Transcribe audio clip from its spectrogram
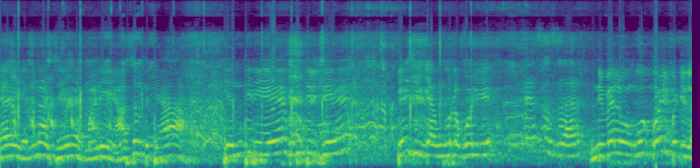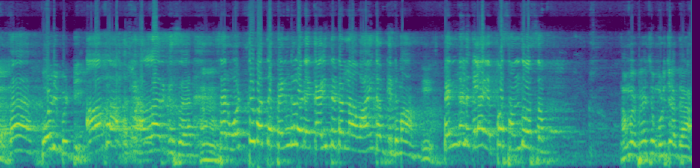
ஏ என்னாச்சு? மணி அசந்துட்டியா? எந்திரியே விடுச்சிருச்சு பேசிருக்கியா உங்க ஊர்ல கோழி? இனிமேல் உங்க ஊர் கோயில்பட்டி இல்ல. கோழிப்பட்டி. ஆஹா நல்லா இருக்கு சார். சார் ஒட்டுமொத்த பெண்களுடைய கைத்தட்டல் நான் வாங்கி காமிக்கட்டுமா ம். பெண்களுக்கெல்லாம் எப்ப சந்தோஷம்? நம்ம பேச முடிச்சாதான்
